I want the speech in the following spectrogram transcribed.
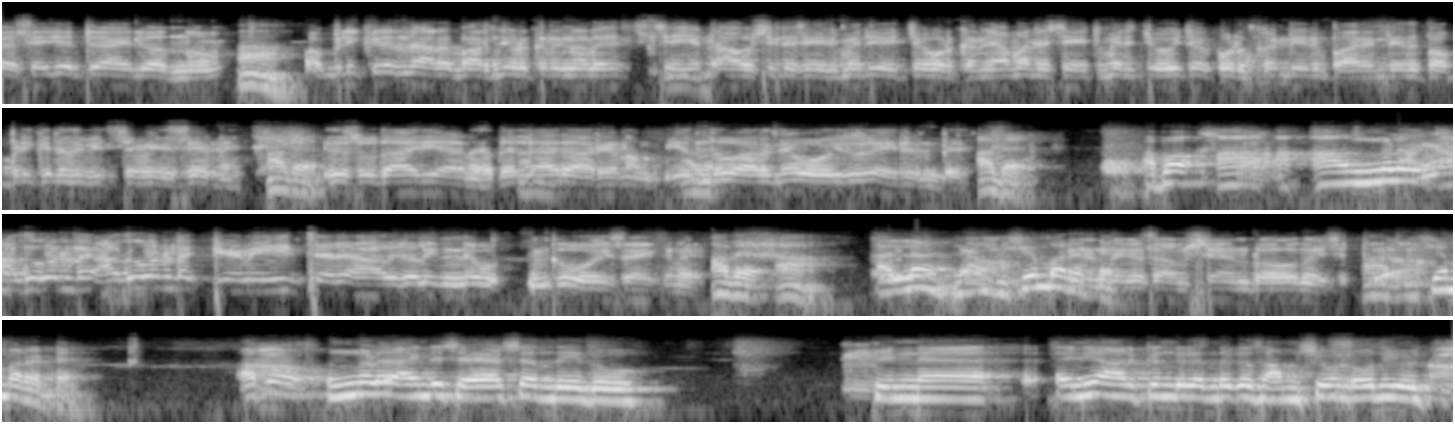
മെസ്സേജ് ഇട്ട് അതിൽ വന്നു. പബ്ലിക്കിൽ പറഞ്ഞു കൊടുക്കണം നിങ്ങൾ. ചെയ്യേണ്ട ആവശ്യമില്ല സ്റ്റേറ്റ്മെന്റ് ചോദിച്ചാൽ കൊടുക്കണം. ഞാൻ പറഞ്ഞ സ്റ്റേറ്റ്മെന്റ് ചോദിച്ചാൽ കൊടുക്കേണ്ടി വരും. പറയേണ്ടത് പബ്ലിക്കിന് ഇത് വിച്ച പൈസയാണ്. ഇത് സുതാര്യാണ് ഇതെല്ലാരും അറിയണം. എന്ന് പറഞ്ഞ വോയിസ് കയ്യിലുണ്ട്. അപ്പൊ നിങ്ങൾ അതുകൊണ്ട് അതുകൊണ്ടൊക്കെയാണ് ഈ ചില ആളുകൾ ഇന്ന എനിക്ക് വോയിസ് അയക്കണേ. അതെ ആ. അല്ല ഞാൻ വിഷയം പറയട്ടെ. സംശയം ഉണ്ടോ എന്ന് വെച്ചിട്ട് വിഷയം പറയട്ടെ. അപ്പൊ നിങ്ങൾ അതിന്റെ ശേഷം എന്ത് ചെയ്തു? പിന്നെ ഇനി ആർക്കെങ്കിലും എന്തൊക്കെ സംശയം ഉണ്ടോ എന്ന് ചോദിച്ചു.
